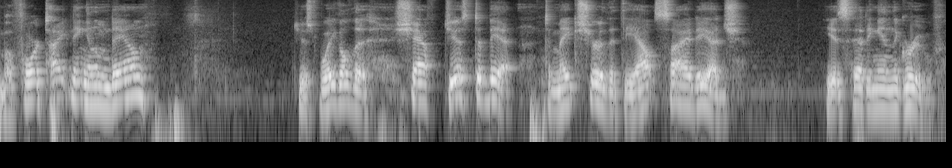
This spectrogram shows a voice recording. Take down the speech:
Before tightening them down, just wiggle the shaft just a bit to make sure that the outside edge is setting in the groove.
